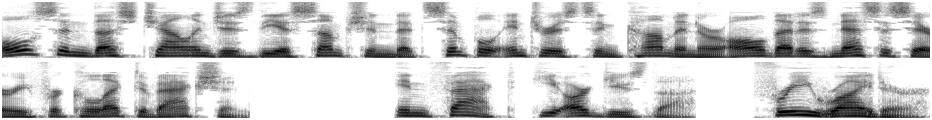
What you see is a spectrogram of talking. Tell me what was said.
Olson thus challenges the assumption that simple interests in common are all that is necessary for collective action. In fact, he argues the free rider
